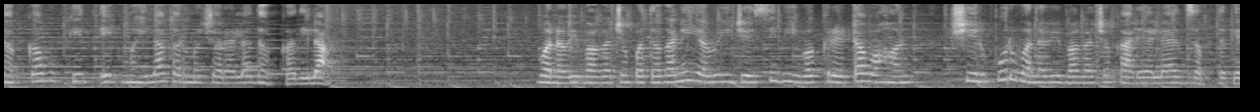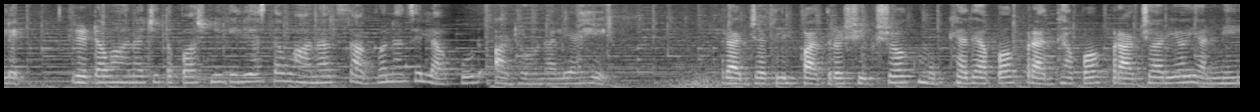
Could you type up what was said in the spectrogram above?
धक्काबुक्कीत एक महिला कर्मचाऱ्याला धक्का दिला. वनविभागाच्या पथकाने यावेळी जेसीबी व क्रेटा वाहन शिरपूर वनविभागाच्या कार्यालयात जप्त केले. क्रेटा वाहनाची तपासणी केली असता वाहनात सागवनाचे लाकूड आढळून आले आहे. राज्यातील पात्र शिक्षक मुख्याध्यापक प्राध्यापक प्राचार्य यांनी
